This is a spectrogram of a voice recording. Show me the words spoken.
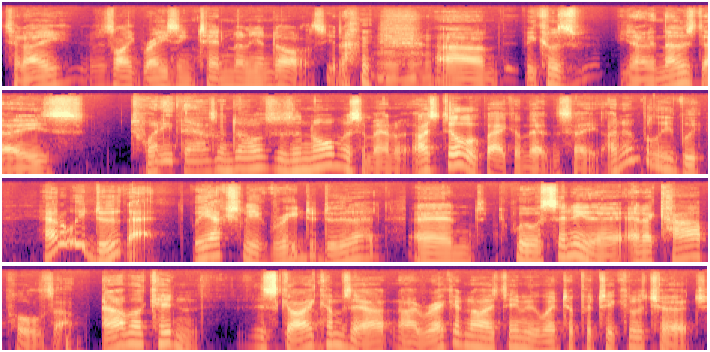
today. It was like raising ten million dollars. You know, um, because you know in those days. Twenty thousand dollars is an enormous amount. Of, I still look back on that and say, I don't believe we. How do we do that? We actually agreed to do that, and we were sitting there, and a car pulls up, and I'm not kidding. This guy comes out, and I recognized him. He went to a particular church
